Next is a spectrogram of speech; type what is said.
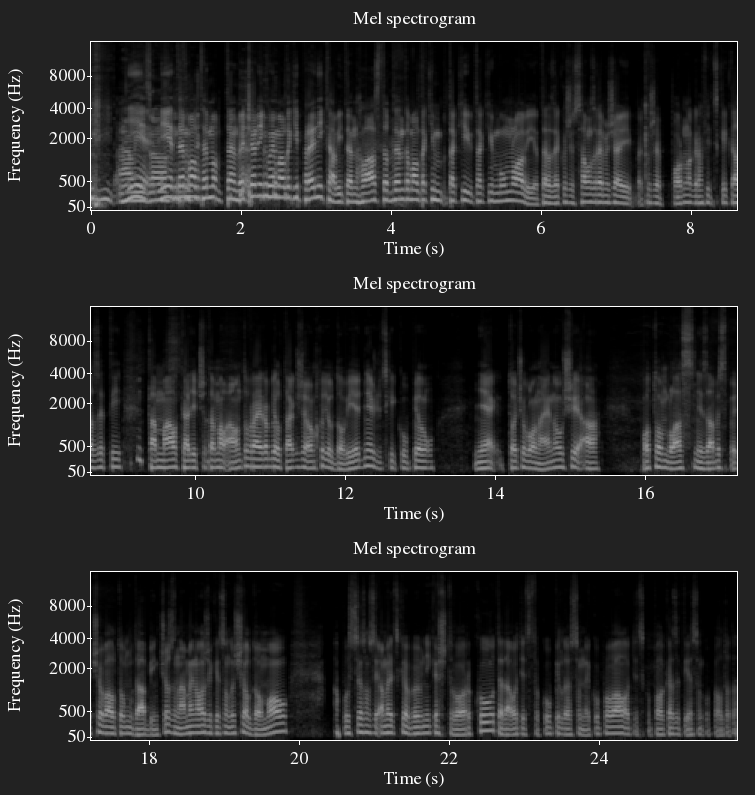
Nie, nie ten, mal, ten, mal, ten večerníkový mal taký prenikavý ten hlas, to, tento mal taký, taký, taký mumlavý. A teraz akože samozrejme, že aj akože pornografické kazety tam mal, kade čo tam mal. A on to vraj robil tak, že on chodil do Viedne, vždycky kúpil nie, to, čo bolo najnovšie a potom vlastne zabezpečoval tomu dubbing. Čo znamenalo, že keď som došiel domov a pustil som si amerického bojovníka štvorku, teda otec to kúpil, to ja som nekupoval, otec kúpal kazety, ja som kúpal toto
